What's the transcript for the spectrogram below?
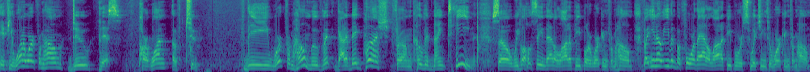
if you want to work from home do this. Part one of two the work from home movement got a big push from COVID-19 so we've all seen that a lot of people are working from home. But you know even before that a lot of people were switching to working from home.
